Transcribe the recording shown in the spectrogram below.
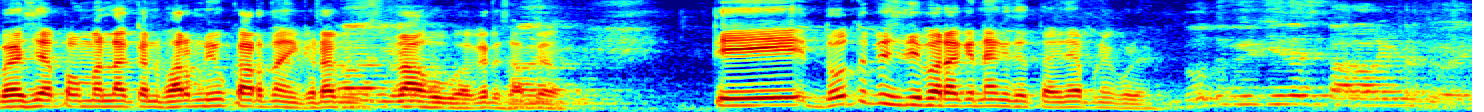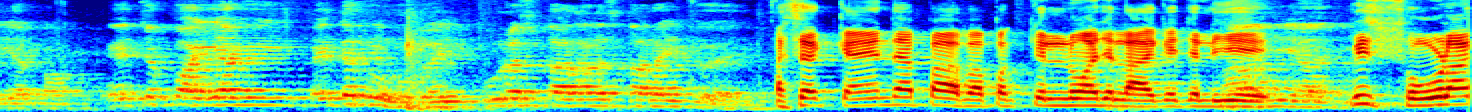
ਵੈਸੇ ਆਪਾਂ ਮੰਨ ਲਾ ਕਨਫਰਮ ਨਹੀਂ ਉਹ ਕਰਦਾ ਹੀ ਕਿਹੜਾ ਭਰਾ ਹੋਊਗਾ ਕਿਹੜੇ ਸਾਹਮਣੇ। ਤੇ ਦੁੱਧ ਪਿਛਲੀ ਵਾਰ ਕਿੰਨਾ ਕੁ ਦਿੱਤਾ ਇਹਨੇ ਆਪਣੇ ਕੋਲੇ? ਦੁੱਧ ਵੀਰ ਜੀ ਇਹਦਾ 17 ਲੀਟਰ ਚ ਹੋਇਆ ਜੀ ਆਪਾਂ। ਇਹ ਚ ਪਾਈਆ ਵੀ ਇੱਧਰ ਨਹੀਂ ਹੋਊਗਾ ਜੀ ਪੂਰਾ 17 ਦਾ 17 ਹੀ ਚ ਹੋਇਆ ਜੀ। ਅੱਛਾ ਕਹਿਣ ਦਾ ਭਾਵ ਆਪਾਂ ਕਿਲੋਆਂ 'ਚ ਲਾ ਕੇ ਚੱਲੀਏ। ਵੀ 16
